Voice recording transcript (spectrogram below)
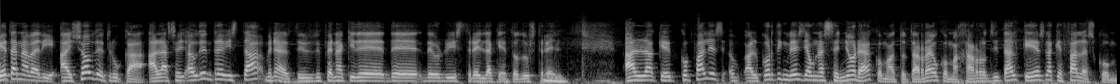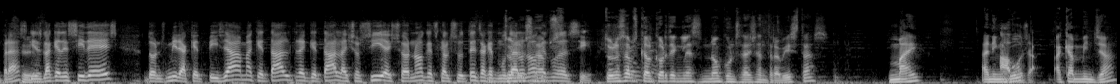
Què t'anava a dir? Això heu de trucar. A la, heu d'entrevistar... Mira, estic fent aquí d'un estrell d'aquest, o d'ostrell. A la que fa les, al Corte Inglés hi ha una senyora, com a tot arreu, com a Harrods i tal, que és la que fa les compres, Sí. i és la que decideix, doncs mira, aquest pijama, aquest altre, aquest tal, això sí, això no, aquests calçotets, aquest model no, saps, aquest model sí. Tu no saps que el Corte Inglés no concedeix entrevistes? Mai? A ningú? Ah, vos- a cap mitjà?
